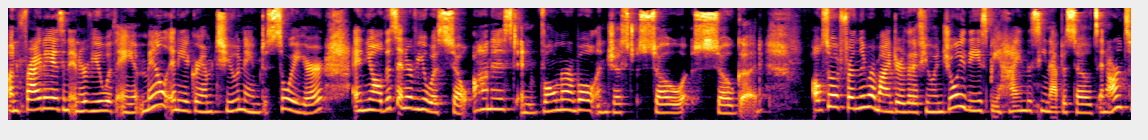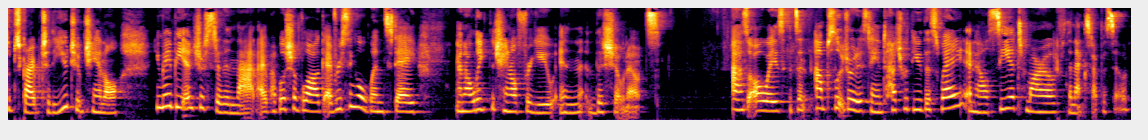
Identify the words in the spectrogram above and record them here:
On Friday is an interview with a male Enneagram 2 named Sawyer. And y'all, this interview was so honest and vulnerable and just so, so good. Also, a friendly reminder that if you enjoy these behind the scene episodes and aren't subscribed to the YouTube channel, you may be interested in that. I publish a vlog every single Wednesday, and I'll link the channel for you in the show notes. As always, it's an absolute joy to stay in touch with you this way, and I'll see you tomorrow for the next episode.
